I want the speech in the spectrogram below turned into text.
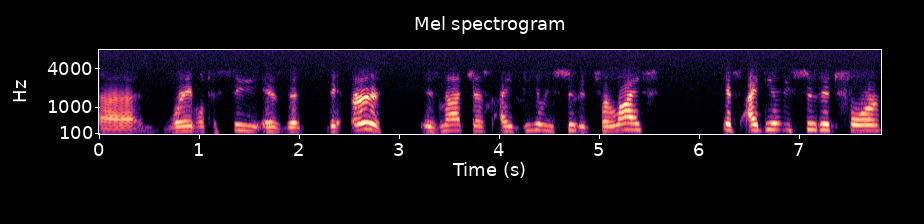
uh, were able to see is that the Earth is not just ideally suited for life, it's ideally suited for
